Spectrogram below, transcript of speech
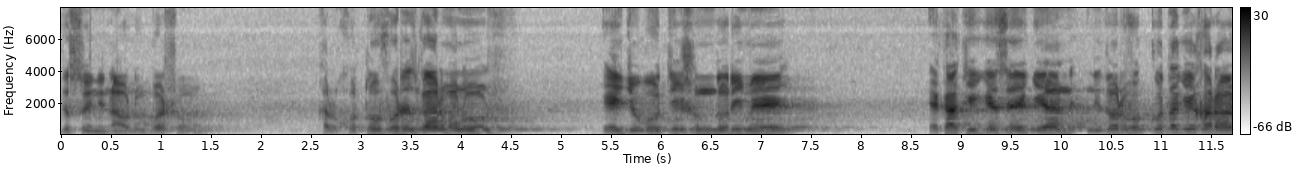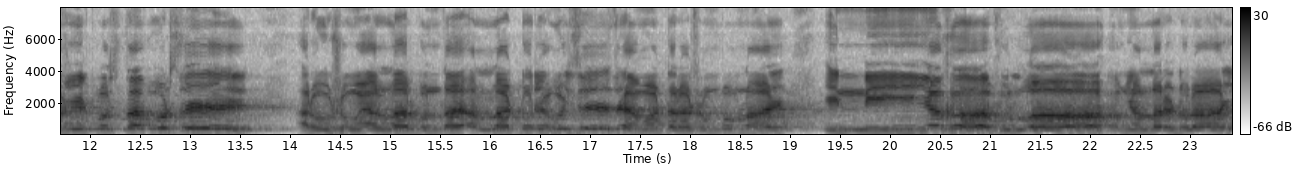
যশইনি নাও ডুববার সময় কারণ কত ফরেজগার মানুষ। এই যুবতী সুন্দরী মেয়ে একাকি গেছে জ্ঞান নিজের পক্ষ থেকে খারাপির প্রস্তাব করছে। আর ওই সময় আল্লাহর বন্ধায় আল্লাহর ডরে হয়েছে যে আমার দ্বারা সম্ভব নয় ইন্নি আমি আল্লাহরে ডরাই।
